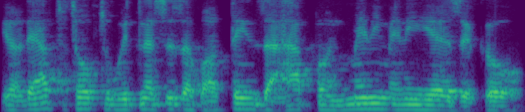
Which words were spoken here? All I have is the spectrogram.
you know, they have to talk to witnesses about things that happened many, many years ago.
